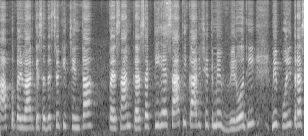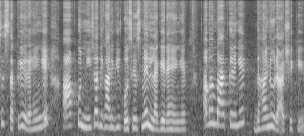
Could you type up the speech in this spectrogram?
आपको परिवार के सदस्यों की चिंता परेशान कर सकती है। साथ ही कार्य क्षेत्र में विरोधी भी पूरी तरह से सक्रिय रहेंगे। आपको नीचा दिखाने की कोशिश में लगे रहेंगे। अब हम बात करेंगे धनु राशि की।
